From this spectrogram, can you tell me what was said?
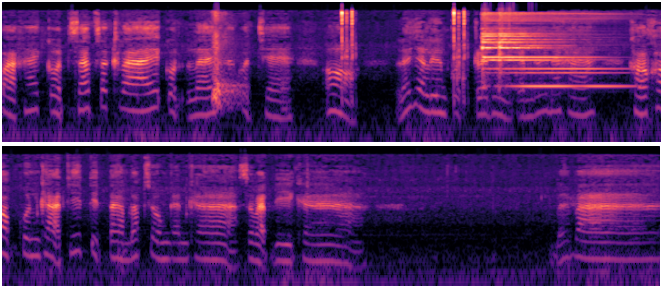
ฝากให้กด Subscribe กดไลค์และกดแชร์อ๋อแล้วอย่าลืมกดกระดิ่งกันด้วยนะคะ ขอขอบคุณค่ะที่ติดตามรับชมกันค่ะ สวัสดีค่ะ บ๊ายบาย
